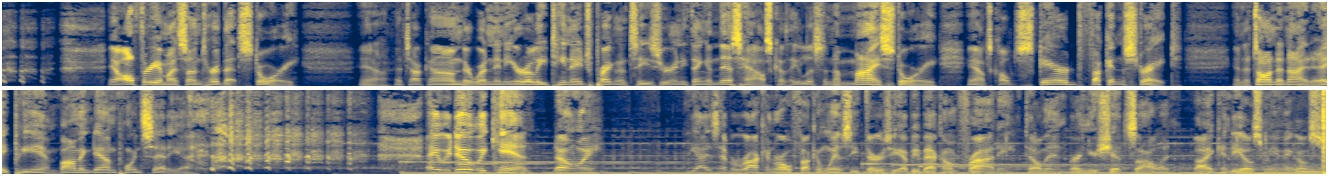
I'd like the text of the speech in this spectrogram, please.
yeah, all three of my sons heard that story. Yeah, that's how come there wasn't any early teenage pregnancies or anything in this house because they listened to my story. Yeah, it's called Scared Fucking Straight. And it's on tonight at 8 p.m. Bombing down Poinsettia. hey, we do what we can, don't we? You guys have a rock and roll fucking Wednesday, Thursday. I'll be back on Friday. Till then, burn your shit solid. Bye, can Dios, mi amigos.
